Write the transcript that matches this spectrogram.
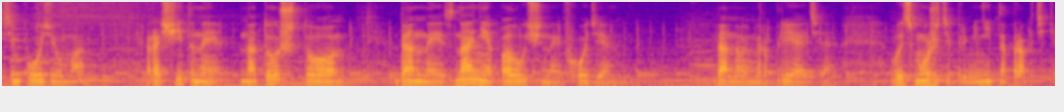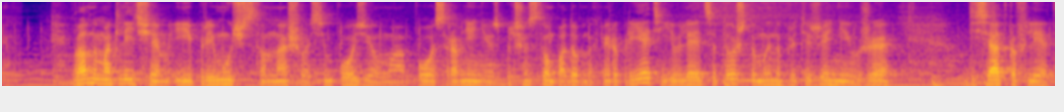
симпозиума рассчитаны на то, что данные знания, полученные в ходе данного мероприятия, вы сможете применить на практике. Главным отличием и преимуществом нашего симпозиума по сравнению с большинством подобных мероприятий является то, что мы на протяжении уже десятков лет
